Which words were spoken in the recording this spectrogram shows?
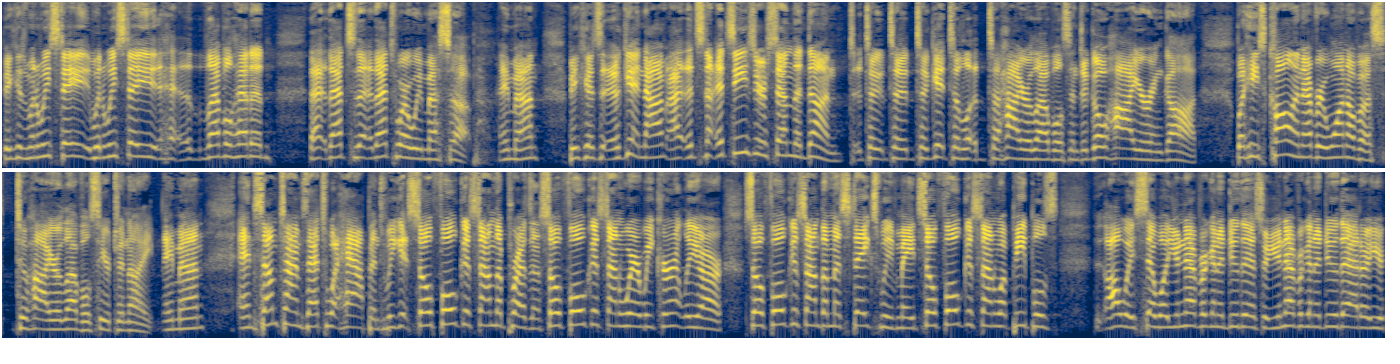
Because when we stay when we stay level headed that, that's that, that's where we mess up. Amen? Because again now it's not, it's easier said than done to, to, to get to, to higher levels and to go higher in god but he's calling every one of us to higher levels here tonight amen and sometimes that's what happens we get so focused on the present so focused on where we currently are so focused on the mistakes we've made so focused on what people's always said, well, you're never going to do this or you're never going to do that or you're,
